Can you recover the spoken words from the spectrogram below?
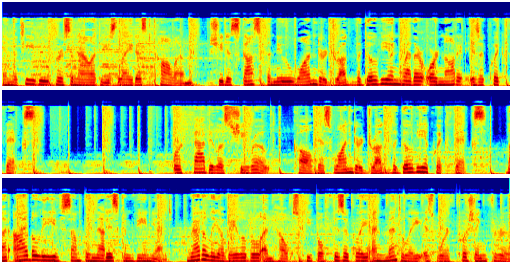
In the TV personality's latest column, she discussed the new wonder drug Wegovy and whether or not it is a quick fix. For Fabulous she wrote, call this wonder drug Wegovy a quick fix, but I believe something that is convenient, readily available and helps people physically and mentally is worth pushing through.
